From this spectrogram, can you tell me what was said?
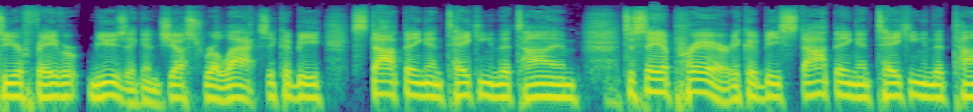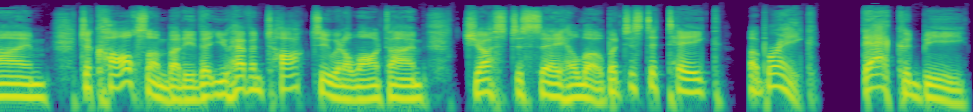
to your favorite music and just relax. It could be stopping and taking the time to say a prayer. It could be stopping and taking the time to call somebody that you haven't talked to in a long time just to say hello, but just to take a break. That could be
